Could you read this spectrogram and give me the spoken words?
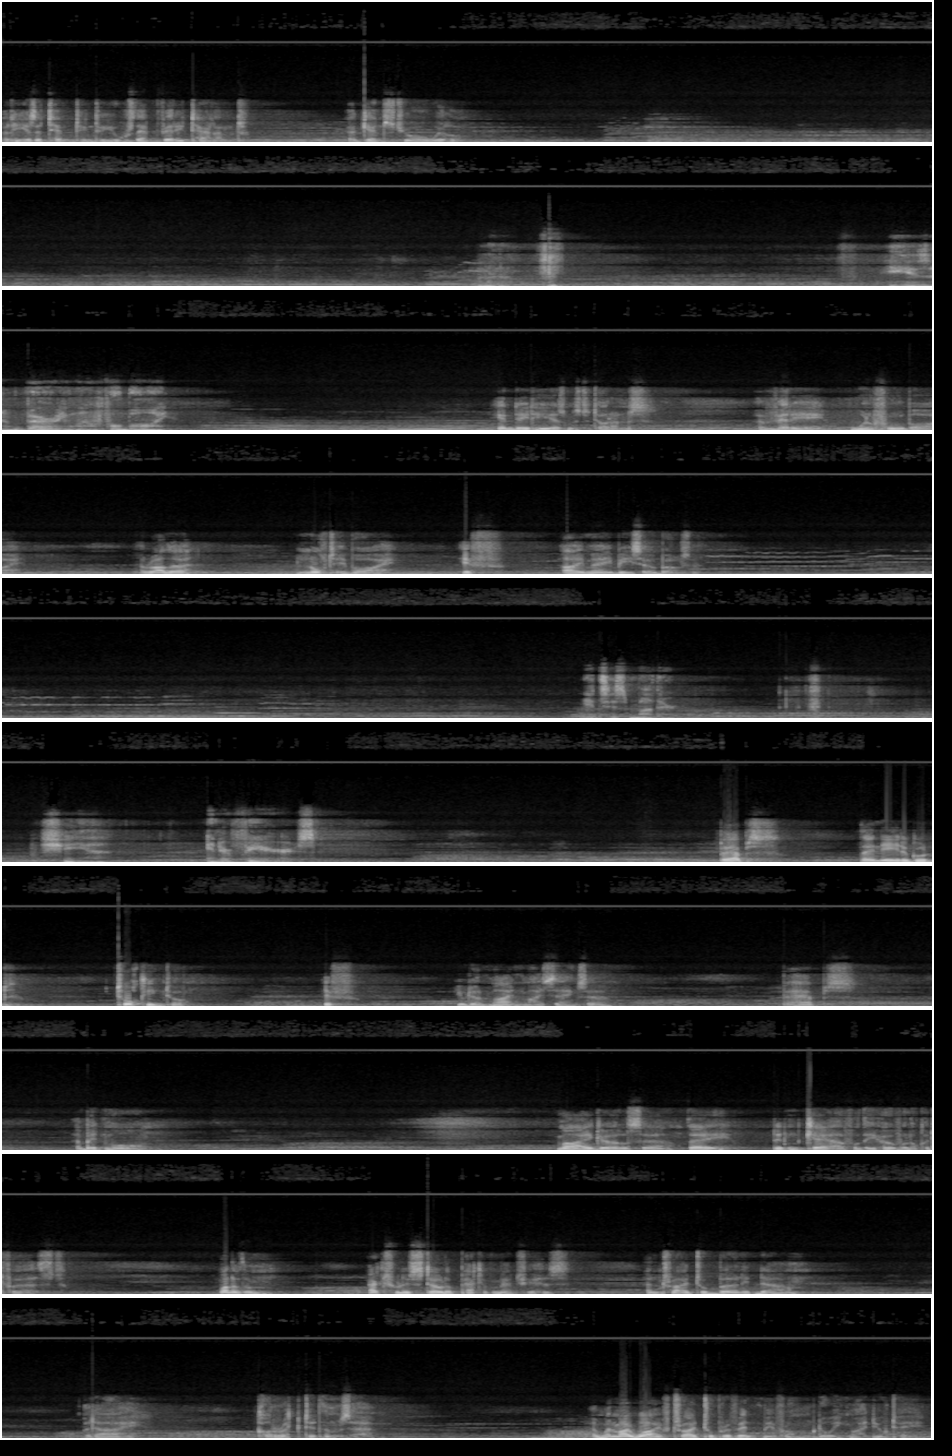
But he is attempting to use that very talent against your will. He is a very willful boy. Indeed, he is, Mr. Torrance. A very willful boy. A rather naughty boy, if I may be so bold, sir. It's his mother. She uh, interferes. Perhaps they need a good talking to. If you don't mind my saying so, perhaps a bit more. My girls, sir, they didn't care for the Overlook at first. One of them actually stole a pack of matches and tried to burn it down. But I corrected them, sir. And when my wife tried to prevent me from doing my duty,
